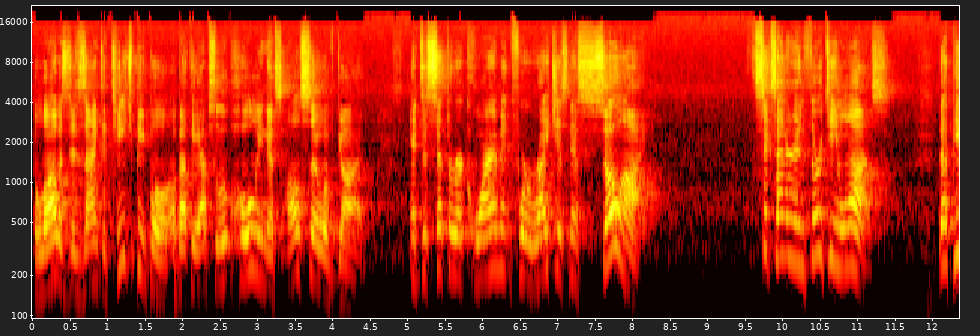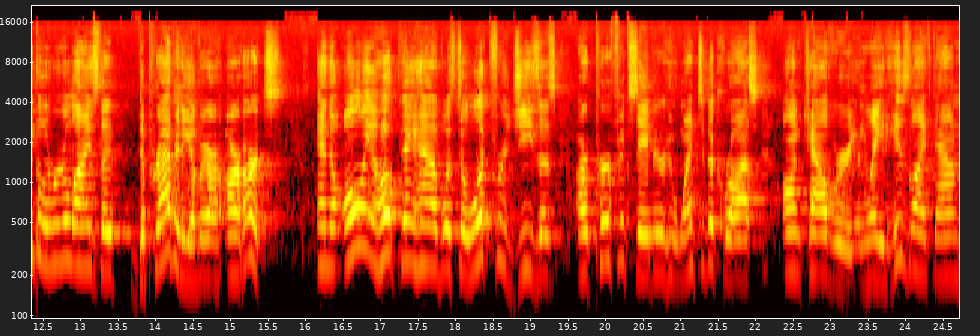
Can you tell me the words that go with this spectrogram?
The law was designed to teach people about the absolute holiness also of God and to set the requirement for righteousness so high 613 laws that people realize the depravity of our, our hearts. And the only hope they have was to look for Jesus, our perfect Savior, who went to the cross on Calvary and laid his life down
